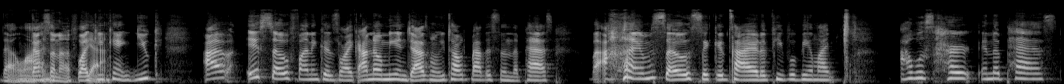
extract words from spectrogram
that line. That's enough. Like Yeah. you can't you. I, It's so funny because like I know me and Jasmine we talked about this in the past, but I am so sick and tired of people being like, I was hurt in the past,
